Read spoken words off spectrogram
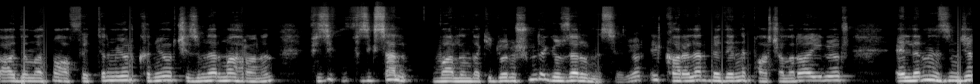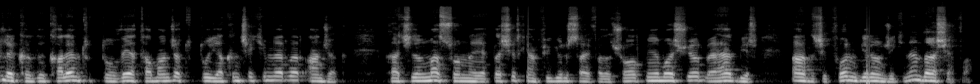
aydınlatma affettirmiyor, kınıyor. Çizimler Mahran'ın fizik, fiziksel varlığındaki dönüşümü de gözler önüne seriyor. İlk kareler bedenini parçalara ayırıyor. Ellerinin zincirle kırdığı, kalem tuttuğu veya tabanca tuttuğu yakın çekimler var. Ancak kaçınılmaz sonuna yaklaşırken figürü sayfada çoğaltmaya başlıyor ve her bir ardışık form bir öncekinden daha şeffaf.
